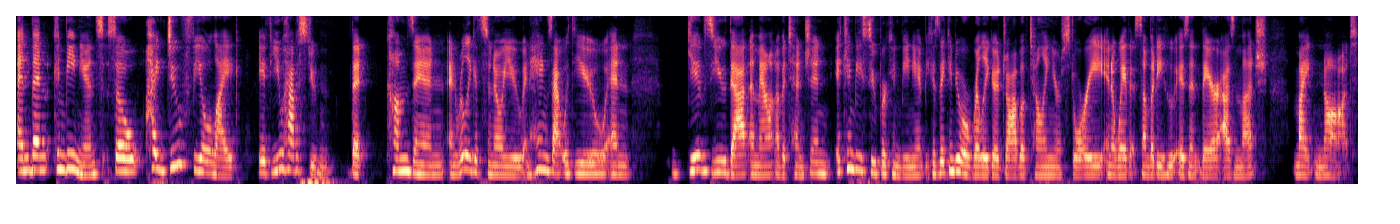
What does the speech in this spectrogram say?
And then convenience. So I do feel like if you have a student that comes in and really gets to know you and hangs out with you and gives you that amount of attention, it can be super convenient because they can do a really good job of telling your story in a way that somebody who isn't there as much might not.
